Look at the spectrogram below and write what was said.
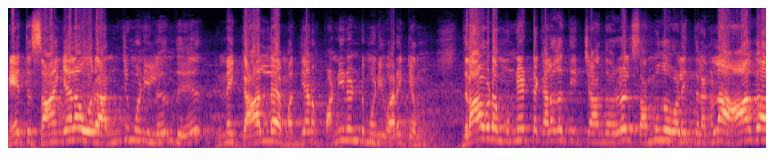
நேற்று சாயங்காலம் ஒரு அஞ்சு மணிலேருந்து இன்னைக்கு காலைல மத்தியானம் பன்னிரெண்டு மணி வரைக்கும் திராவிட முன்னேற்ற கழகத்தை சார்ந்தவர்கள் சமூக வலைத்தளங்களில் ஆகா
